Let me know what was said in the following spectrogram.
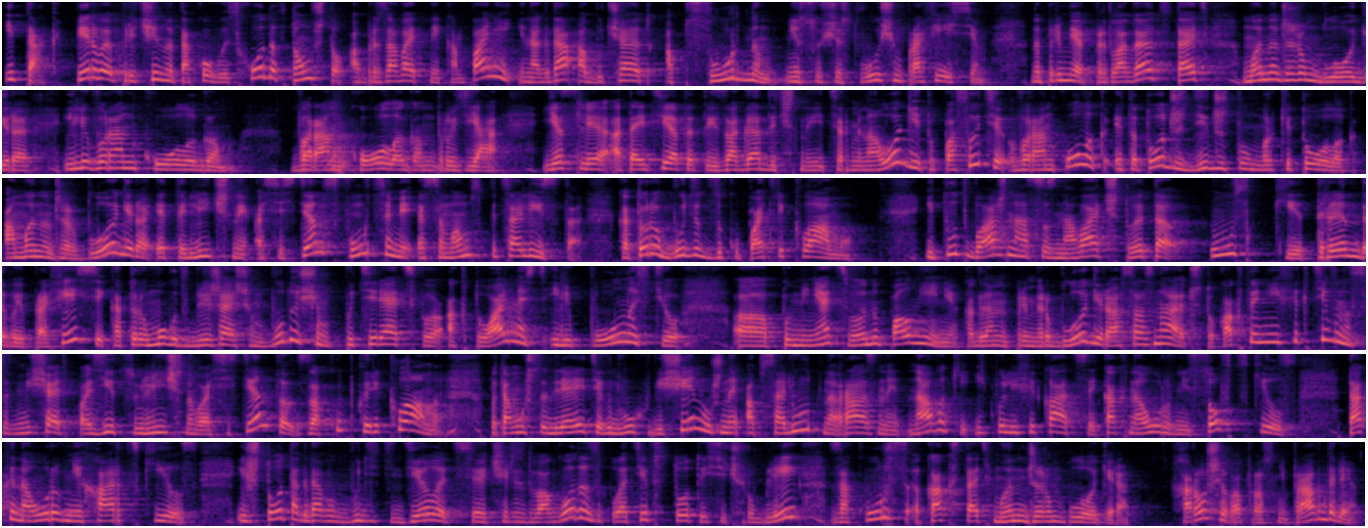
Итак, первая причина такого исхода в том, что образовательные компании иногда обучают абсурдным, несуществующим профессиям. Например, предлагают стать менеджером блогера или воронкологом воронкологом, друзья. Если отойти от этой загадочной терминологии, то, по сути, воронколог – это тот же диджитал-маркетолог, а менеджер блогера – это личный ассистент с функциями SMM-специалиста, который будет закупать рекламу. И тут важно осознавать, что это узкие трендовые профессии, которые могут в ближайшем будущем потерять свою актуальность или полностью э, поменять свое наполнение. Когда, например, блогеры осознают, что как-то неэффективно совмещать позицию личного ассистента с закупкой рекламы, потому что для этих двух вещей нужны абсолютно разные навыки и квалификации, как на уровне soft skills, так и на уровне hard skills. И что тогда вы будете делать через два года, заплатив 100 тысяч рублей за курс «Как стать менеджером блогера»? Хороший вопрос, не правда ли?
